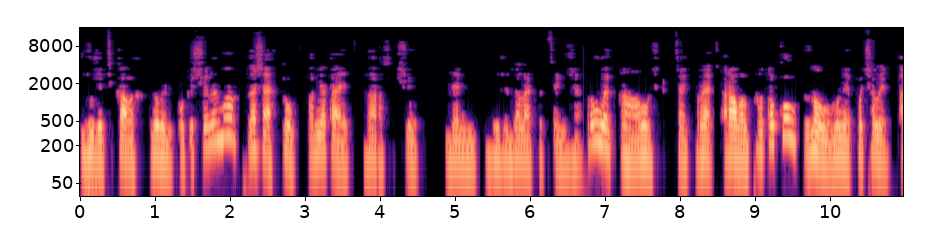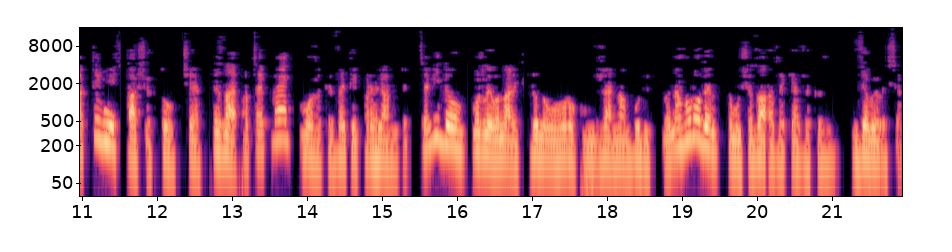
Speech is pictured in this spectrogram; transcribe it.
дуже цікавих новин поки що нема. Лише хто пам'ятає зараз, що де він дуже далеко цей вже ролик. А ось цей проект Ravel Protocol. Знову вони почали активність. Так що хто ще не знає про цей проект, можете зайти переглянути це відео. Можливо, навіть до нового року вже нам будуть винагороди, тому що зараз, як я вже кажу, з'явилися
